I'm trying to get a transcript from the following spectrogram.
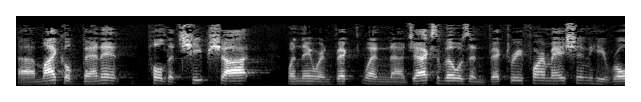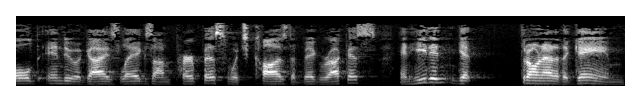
Uh, Michael Bennett pulled a cheap shot when they were in vic- when uh, Jacksonville was in victory formation. He rolled into a guy's legs on purpose, which caused a big ruckus, and he didn't get thrown out of the game,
